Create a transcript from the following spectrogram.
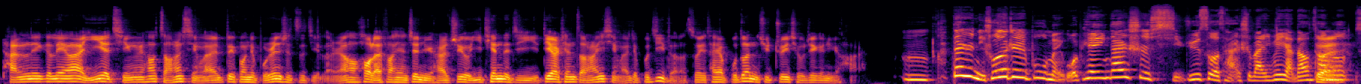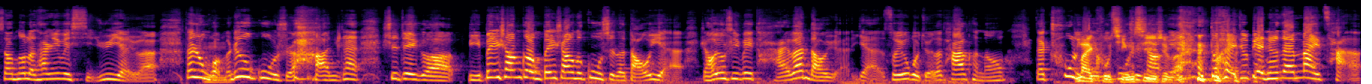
谈了一个恋爱，一夜情，然后早上醒来，对方就不认识自己了，然后后来发现这女孩只有一天的记忆，第二天早上一醒来就不记得了，所以他要不断的去追求这个女孩。嗯，但是你说的这部美国片应该是喜剧色彩是吧？因为亚当桑德桑德勒他是一位喜剧演员，但是我们这个故事哈，你看是这个比悲伤更悲伤的故事的导演，然后又是一位台湾导演演，所以我觉得他可能在处理卖苦情戏是吧？对，就变成在卖惨。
